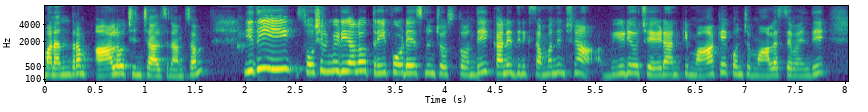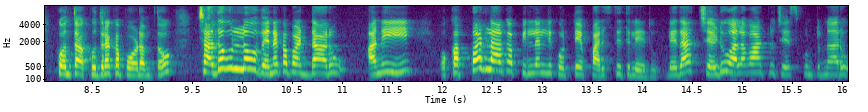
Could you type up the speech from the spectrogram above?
మనందరం ఆలోచించాల్సిన అంశం. ఇది సోషల్ మీడియాలో త్రీ ఫోర్ డేస్ నుంచి వస్తుంది. కానీ దీనికి సంబంధించిన వీడియో చేయడానికి మాకే కొంచెం ఆలస్యమైంది. కొంత కుదరకపోవడంతో చదువుల్లో వెనకబడ్డారు అని ఒకప్పటిలాగా పిల్లల్ని కొట్టే పరిస్థితి లేదు. లేదా చెడు అలవాట్లు చేసుకుంటున్నారు.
